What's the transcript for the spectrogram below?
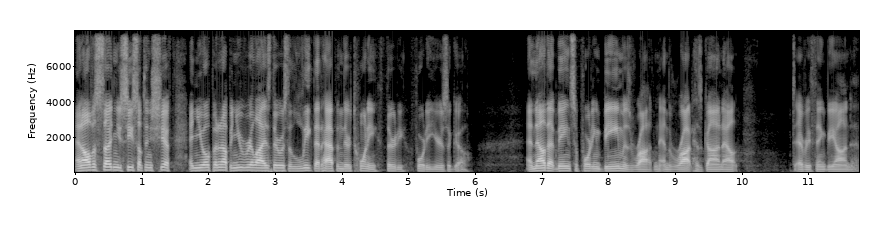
And all of a sudden you see something shift and you open it up and you realize there was a leak that happened there 20, 30, 40 years ago. And now that main supporting beam is rotten and the rot has gone out to everything beyond it.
